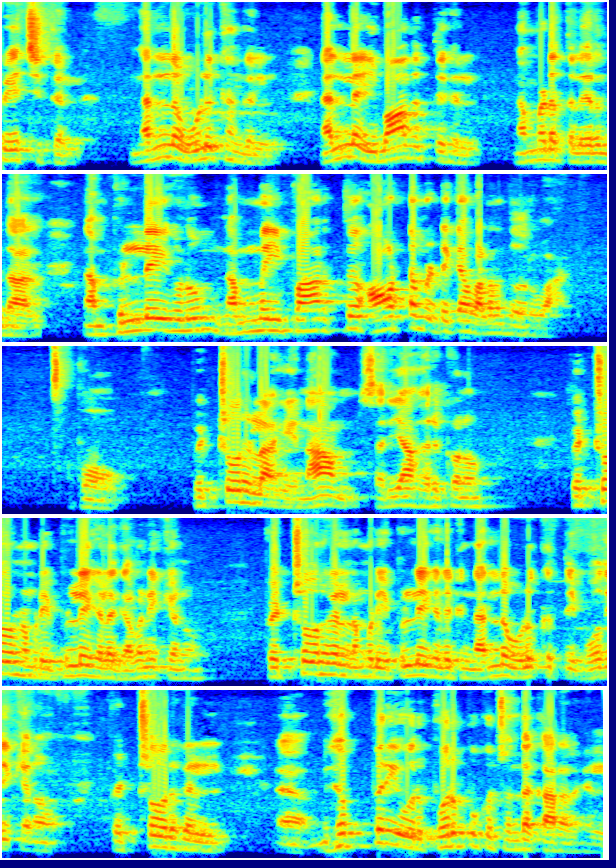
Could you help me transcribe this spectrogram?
பேச்சுக்கள் நல்ல ஒழுக்கங்கள் நல்ல இபாதத்துகள் நம்மிடத்தில் இருந்தால் நம் பிள்ளைகளும் நம்மை பார்த்து ஆட்டோமேட்டிக்காக வளர்ந்து வருவாங்க. அப்போ பெற்றோர்களாகிய நாம் சரியாக இருக்கணும். பெற்றோர் நம்முடைய பிள்ளைகளை கவனிக்கணும். பெற்றோர்கள் நம்முடைய பிள்ளைகளுக்கு நல்ல ஒழுக்கத்தை போதிக்கணும். பெற்றோர்கள் அஹ், மிகப்பெரிய ஒரு பொறுப்புக்கு சொந்தக்காரர்கள்.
